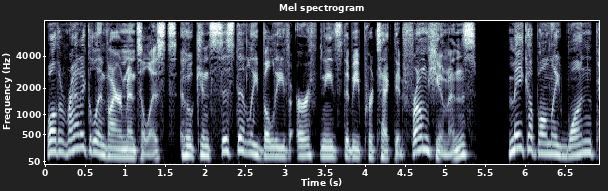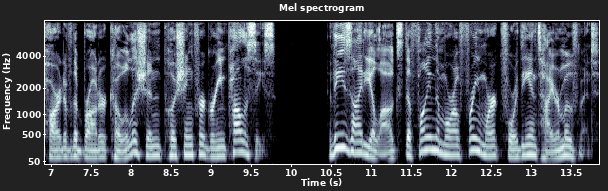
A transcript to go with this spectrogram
While the radical environmentalists, who consistently believe Earth needs to be protected from humans, make up only one part of the broader coalition pushing for green policies. These ideologues define the moral framework for the entire movement.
